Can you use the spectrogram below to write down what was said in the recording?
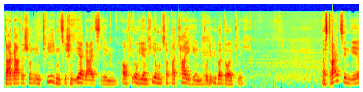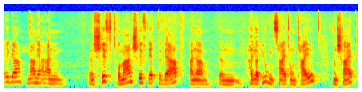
Da gab es schon Intrigen zwischen Ehrgeizlingen, auch die Orientierung zur Partei hin wurde überdeutlich. Als 13-Jähriger nahm er an einem äh, Schrift, Romanschriftwettbewerb einer ähm, HJ-Jugendzeitung teil und schreibt,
